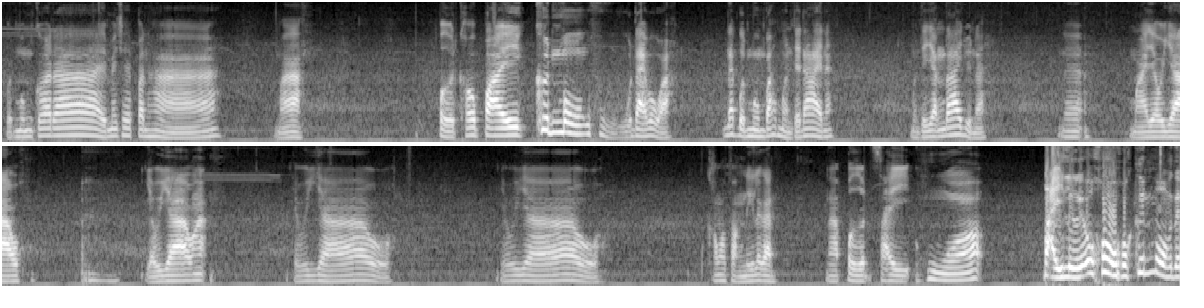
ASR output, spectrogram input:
เปิดมุมก็ได้ไม่ใช่ปัญหา มา เปิดเข้าไปขึ้นมงโอ้โหได้ปะวะ ได้เปิดมุมปะเหมือนจะได้นะ เหมือนจะยังได้อยู่นะนะมายาวๆ ยาวๆฮะยาวยาวยาวยาวเข้ามาฝั่งนี้แล้วกัน นะ เปิดใส่หัว ไปเลยโอ้โหขึ้นโมงแต่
